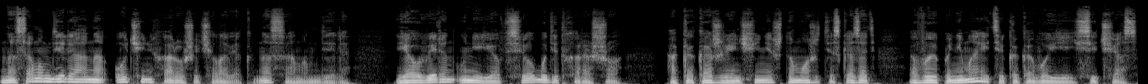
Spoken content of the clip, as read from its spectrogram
На самом деле она очень хороший человек, на самом деле. Я уверен, у нее все будет хорошо. А как о женщине, что можете сказать? Вы понимаете, каково ей сейчас?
